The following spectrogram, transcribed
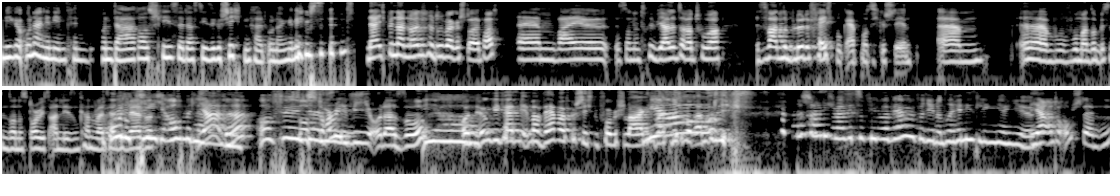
mega unangenehm finde und daraus schließe, dass diese Geschichten halt unangenehm sind. Na, ich bin da neulich nur drüber gestolpert, ähm, weil es so eine Trivialliteratur, es war eine blöde Facebook-App, muss ich gestehen. Ähm, äh, wo, wo man so ein bisschen so eine Stories anlesen kann, weil es oh, ja diverse. Die ich auch mittlerweile. Ja, ne? Oh, so Story Me oder so. Ja. Und irgendwie werden mir immer Werwolf-Geschichten vorgeschlagen. Ich Ja. weiß nicht, woran es liegt. Wahrscheinlich, weil wir zu viel über Werwölfe reden. Unsere Handys liegen ja hier. Ja, unter Umständen.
